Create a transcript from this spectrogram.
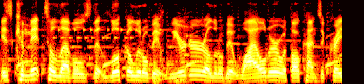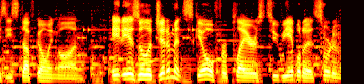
is commit to levels that look a little bit weirder, a little bit wilder, with all kinds of crazy stuff going on. It is a legitimate skill for players to be able to sort of,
